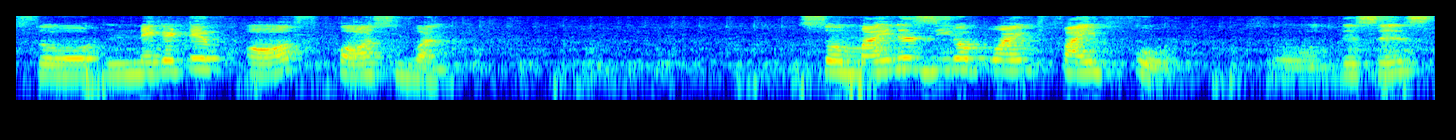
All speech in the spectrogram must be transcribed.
So negative of cos 1 so minus 0 0.54 so this is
